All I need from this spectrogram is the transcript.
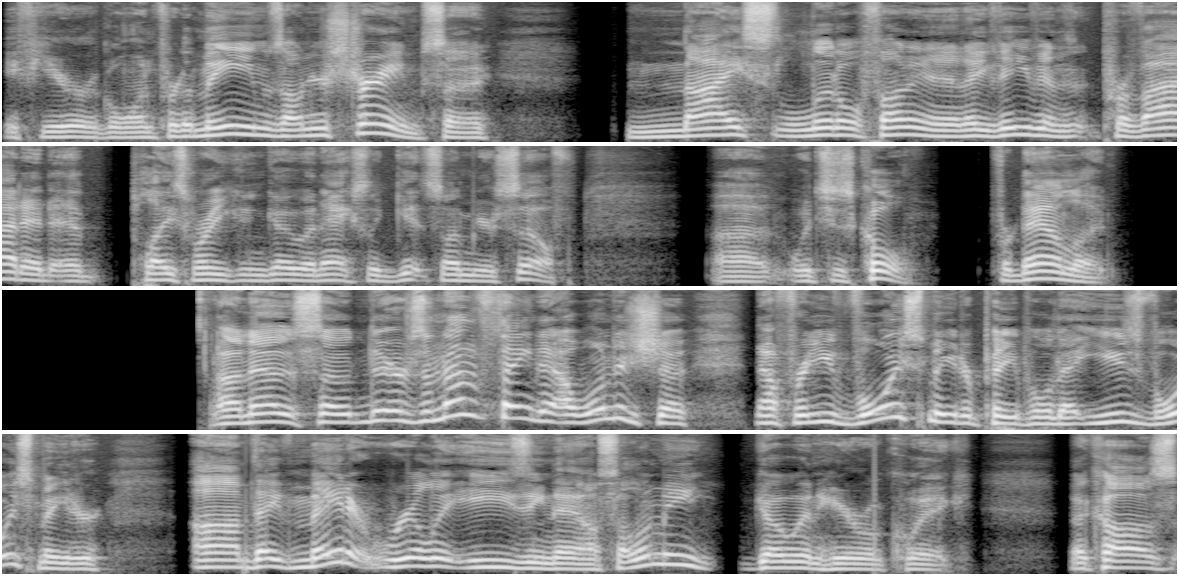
if you're going for the memes on your stream. So nice little funny, and they've even provided a place where you can go and actually get some yourself, uh, which is cool for download. I know. So there's another thing that I wanted to show. Now, for you Voicemeeter people that use Voicemeeter, um, they've made it really easy now. So let me go in here real quick because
